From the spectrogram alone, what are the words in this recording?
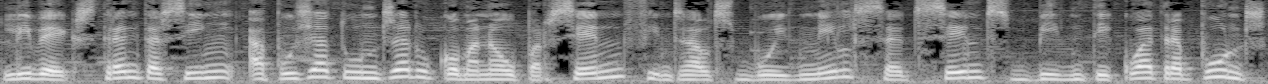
l'IBEX 35 ha pujat un 0,9% fins als 8.724 punts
